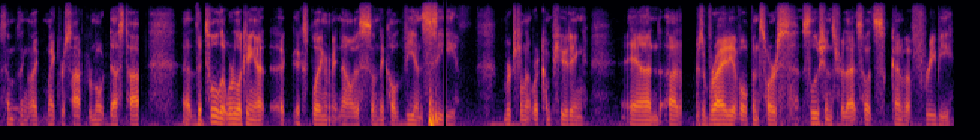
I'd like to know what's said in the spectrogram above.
something like Microsoft Remote Desktop. Uh, the tool that we're looking at uh, exploiting right now is something called VNC, Virtual Network Computing, and uh, there's a variety of open source solutions for that. So it's kind of a freebie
